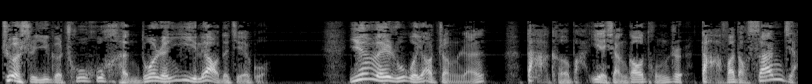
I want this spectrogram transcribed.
这是一个出乎很多人意料的结果，因为如果要整人，大可把叶向高同志打发到三甲，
